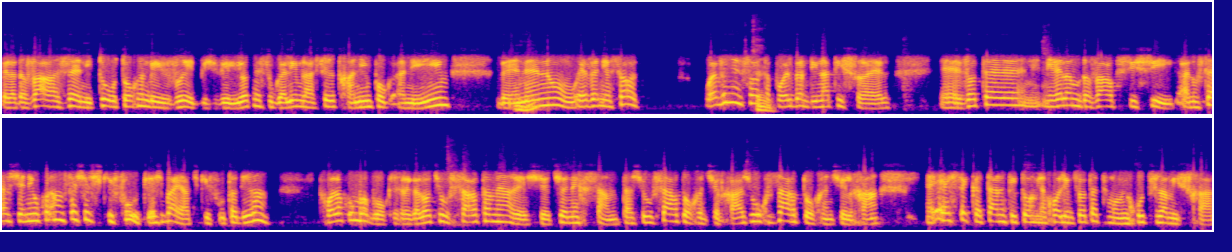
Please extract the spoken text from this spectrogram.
ולדבר הזה, ניטור תוכן בעברית, בשביל להיות מסוגלים להסיר תכנים פוגעניים, בעינינו הוא אבן יסוד. הוא אבן יסוד, כן. אתה פועל במדינת ישראל, אה, זאת אה, נראה לנו דבר בסיסי. הנושא השני הוא כל הנושא של שקיפות, יש בעיית שקיפות אדירה. יכול לקום בבוקר, לגלות שהוסרת מהרשת, שנחסמת, שהוסר תוכן שלך, שהוחזר תוכן שלך, עסק קטן פתאום יכול למצוא את עצמו מחוץ למשחק.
